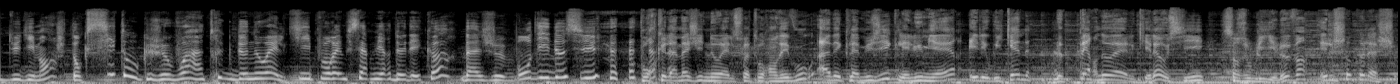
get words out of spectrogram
du dimanche. Donc, sitôt que je vois un truc de Noël qui pourrait me servir de décor, bah, je bondis dessus. Pour que la magie de Noël soit au rendez-vous, avec la musique, les lumières et les week-ends, le Père Noël qui est là aussi, sans oublier le vin et le chocolat chaud.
